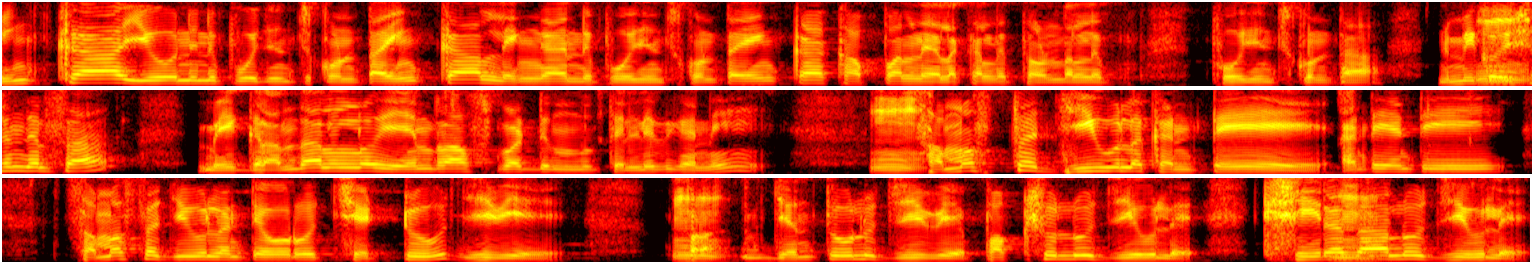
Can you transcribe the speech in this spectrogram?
ఇంకా యోనిని పూజించుకుంటా ఇంకా లింగాన్ని పూజించుకుంటా ఇంకా కప్పల్ని ఎలకల్ని తొండల్ని పూజించుకుంటా. మీకు. విషయం తెలుసా? మీ గ్రంథాలలో ఏం రాసిబడి ఉందో తెలియదు కానీ సమస్త జీవుల కంటే అంటే ఏంటి? సమస్త జీవులు అంటే ఎవరు? చెట్టు జీవియే. జంతువులు జీవే పక్షులు జీవులే క్షీరదాలు జీవులే.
